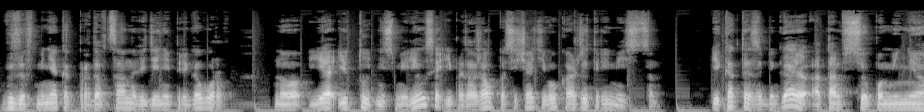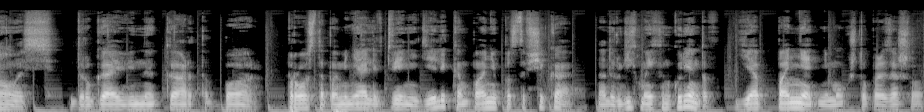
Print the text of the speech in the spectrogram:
вызов меня как продавца на ведение переговоров. Но я и тут не смирился и продолжал посещать его каждые три месяца. И как-то я забегаю, а там все поменялось. Другая винная карта, бар. Просто поменяли в две недели компанию поставщика на других моих конкурентов. Я понять не мог, что произошло.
